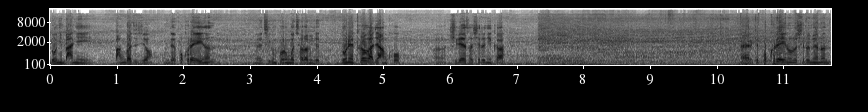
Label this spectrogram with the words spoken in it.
논이 많이 망가지죠. 근데 포크레인은 어, 지금 보는 것처럼 이제 논에 들어가지 않고 어, 길에서 실으니까 네, 이렇게 포크레인으로 실으면은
